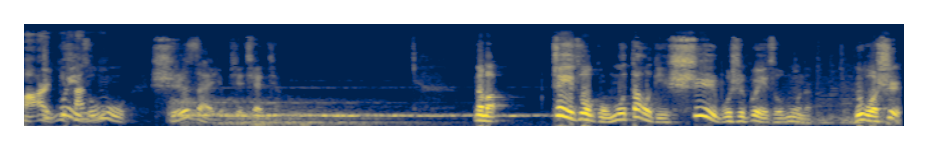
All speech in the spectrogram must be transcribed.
八二一三五。族墓实在有些牵强。那么，这座古墓到底是不是贵族墓呢？如果是，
